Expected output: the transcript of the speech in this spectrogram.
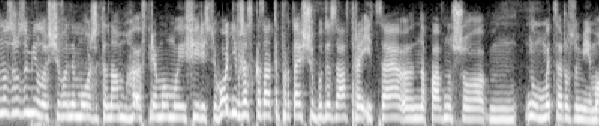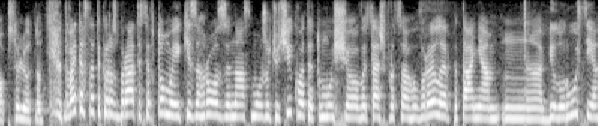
Ну зрозуміло, що ви не можете нам е, в прямому ефірі сьогодні вже сказати про те, що буде завтра, і це е, напевно, що ну ми це розуміємо абсолютно. Давайте все таки розбиратися в тому, які загрози нас можуть очікувати, тому що ви теж про це говорили. Питання Білорусі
